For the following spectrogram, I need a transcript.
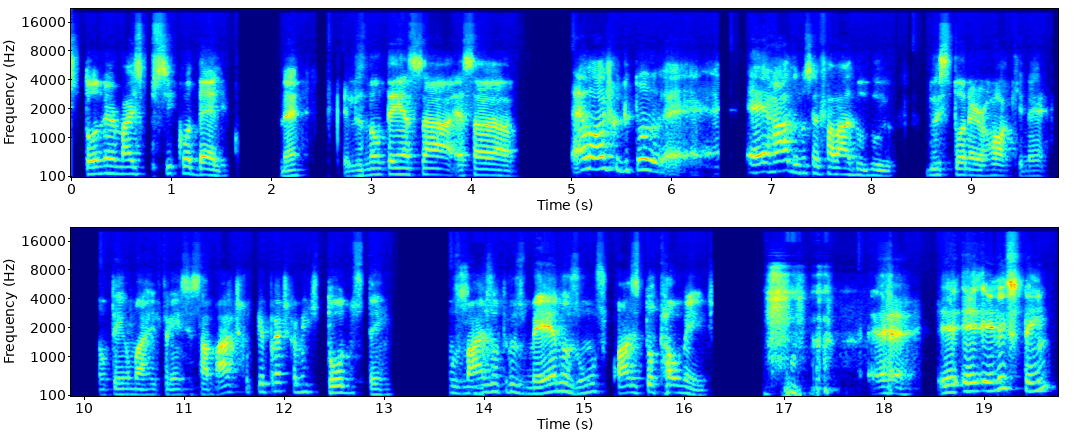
stoner mais psicodélico, né? Eles não têm essa. essa... É lógico que todo. É, é errado você falar do, do, do stoner rock, né? Não tem uma referência sabática, porque praticamente todos têm. Uns mais, outros menos, uns quase totalmente. É, e- e- eles têm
